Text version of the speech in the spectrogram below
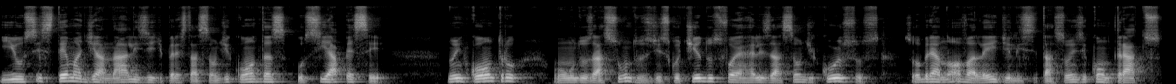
e o Sistema de Análise de Prestação de Contas, o CIAPC. No encontro, um dos assuntos discutidos foi a realização de cursos sobre a nova Lei de Licitações e Contratos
